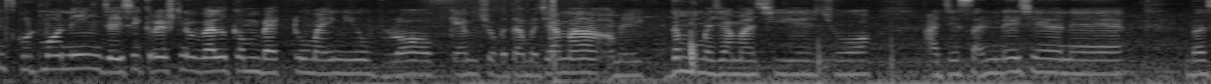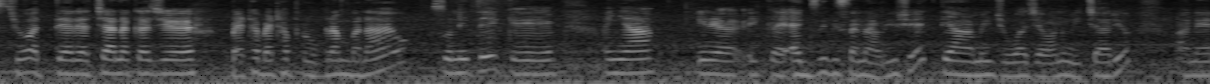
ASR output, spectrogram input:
Friends good morning Jai Shri Krishna. Welcome back to my new vlog કેમ છો? બધા મજામાં? અમે એકદમ મજામાં છીએ. જો આજે સન્ડે છે અને બસ જો અત્યારે અચાનક જ બેઠા બેઠા પ્રોગ્રામ બનાવ્યો સુનીતે કે અહીંયા એક એક્ઝિબિશન આવ્યું છે. ત્યાં અમે જોવા જવાનું વિચાર્યું અને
